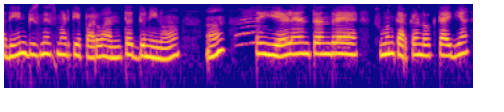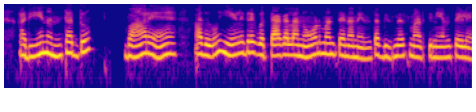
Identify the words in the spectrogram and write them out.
ಅದೇನು ಬಿಸ್ನೆಸ್ ಮಾಡ್ತೀಯ ಪಾರು ಅಂಥದ್ದು ನೀನು ಹಾಂ ಹೇಳೆ ಅಂತಂದರೆ ಸುಮ್ಮನೆ ಕರ್ಕೊಂಡು ಹೋಗ್ತಾ ಇದೆಯಾ? ಅದೇನು ಅಂಥದ್ದು ಬಾರೆ, ಅದು ಹೇಳಿದ್ರೆ ಗೊತ್ತಾಗಲ್ಲ. ನೋಡ್ಮಂತೆ ನಾನು ಎಂಥ ಬಿಸ್ನೆಸ್ ಮಾಡ್ತೀನಿ ಅಂತೇಳಿ.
